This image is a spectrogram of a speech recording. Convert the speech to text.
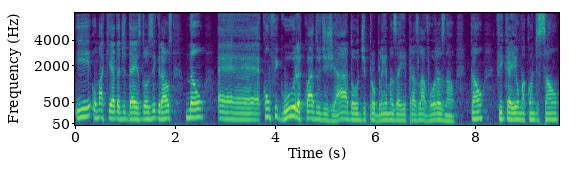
e uma queda de 10, 12 graus não é, configura quadro de geada ou de problemas aí para as lavouras, não. Então fica aí uma condição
